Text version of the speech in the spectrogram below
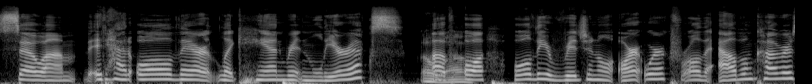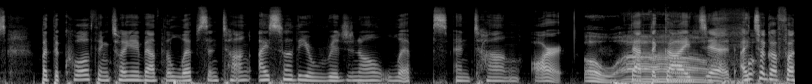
So um, it had all their like handwritten lyrics Oh, of wow. all all the original artwork for all the album covers. But the cool thing, talking about the lips and tongue, I saw the original lips and tongue art Oh wow, that the guy did. I took a pho-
